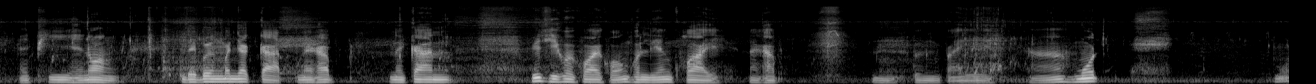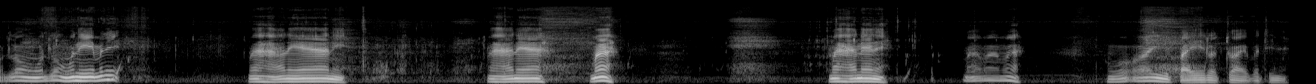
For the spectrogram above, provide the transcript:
ๆ ให้พี่ให้น้อง ได้เบิ่งบรรยากาศนะครับ ในการวิธีควายควายของคนเลี้ยงควาย นะครับอืมเบิ่งไปหาหมด หมดลงหมดลงมานี่มานี่มาหาแน่นี่ มาหาแน่มา มาหาแน่นี่ มามามาโอ้ยไปรถจ่อยบัดที่นี้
